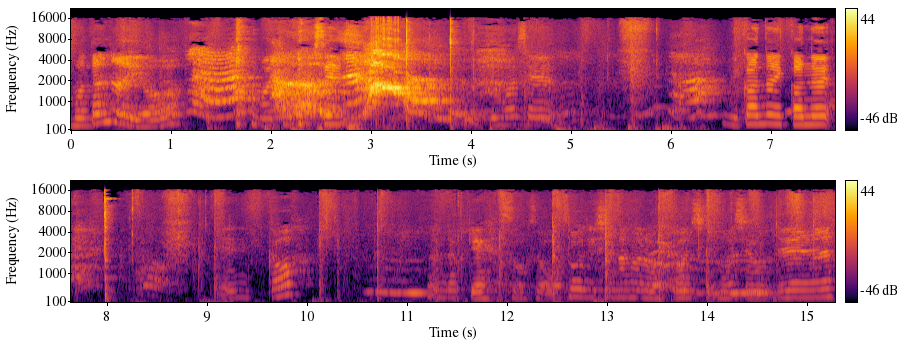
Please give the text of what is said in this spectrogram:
持たないよ。持ちません。持ちません。行かない行かない。えー、っと。なんだっけ。そうそう、お掃除しながらお布団敷きましょうね。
